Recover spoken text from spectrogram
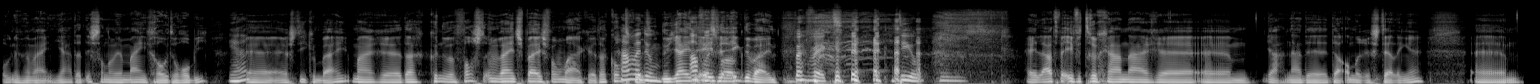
Ook nog een wijn. Ja, dat is dan weer mijn grote hobby. Ja? Uh, stiekem bij. Maar uh, daar kunnen we vast een wijnspijs van maken. Dat komt Gaan goed. we doen. Doe jij eten, ik de wijn. Perfect. Deal. Hey, laten we even teruggaan naar, uh, um, ja, naar de, de andere stellingen. Um,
